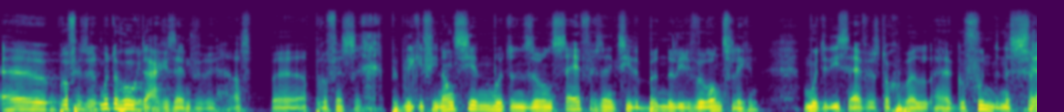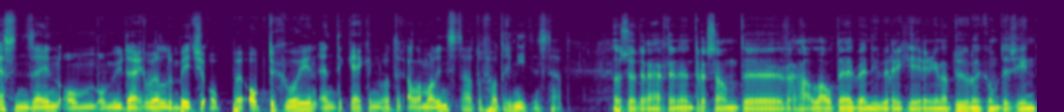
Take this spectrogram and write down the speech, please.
Uh, professor, het moeten hoogdagen zijn voor u. Als uh, professor publieke financiën moeten zo'n cijfers, en ik zie de bundel hier voor ons liggen, moeten die cijfers toch wel uh, gevonden fressen zijn om, om u daar wel een beetje op, op te gooien en te kijken wat er allemaal in staat of wat er niet in staat. Dat is uiteraard een interessant uh, verhaal altijd bij nieuwe regeringen natuurlijk, om te zien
